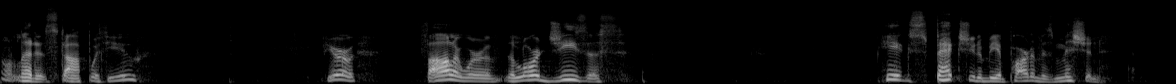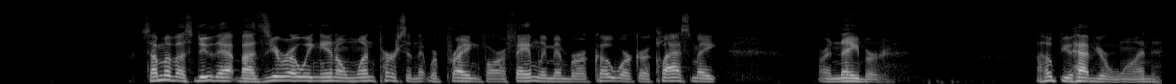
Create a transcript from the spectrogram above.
Don't let it stop with you. If you're a follower of the Lord Jesus, He expects you to be a part of His mission. Some of us do that by zeroing in on one person that we're praying for a family member, a coworker, a classmate, or a neighbor. I hope you have your one.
